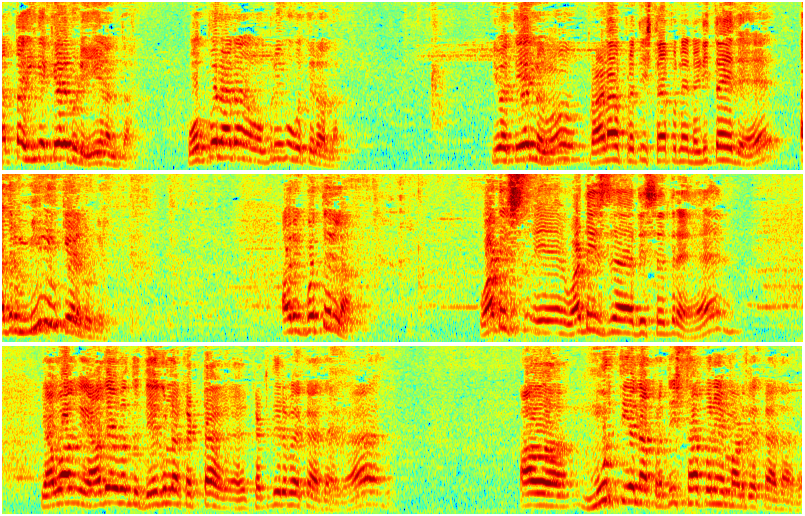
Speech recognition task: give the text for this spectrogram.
ಅರ್ಥ ಹಿಂಗೆ ಕೇಳ್ಬಿಡಿ ಏನಂತ. ಒಬ್ಬನಾದ ಒಬ್ರಿಗೂ ಗೊತ್ತಿರಲ್ಲ. ಇವತ್ತೇನು ಪ್ರಾಣ ಪ್ರತಿಷ್ಠಾಪನೆ ನಡೀತಾ ಇದೆ ಅದ್ರ ಮೀನಿಂಗ್ ಕೇಳ್ಬಿಡಿ. ಅವ್ರಿಗೆ ಗೊತ್ತಿಲ್ಲ. What is what is this ಅಂದ್ರೆ, ಯಾವಾಗ ಯಾವುದೇ ಒಂದು ದೇಗುಲ ಕಟ್ಟ ಕಟ್ಟದಿರಬೇಕಾದಾಗ ಆ ಮೂರ್ತಿಯನ್ನ ಪ್ರತಿಷ್ಠಾಪನೆ ಮಾಡಬೇಕಾದಾಗ,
